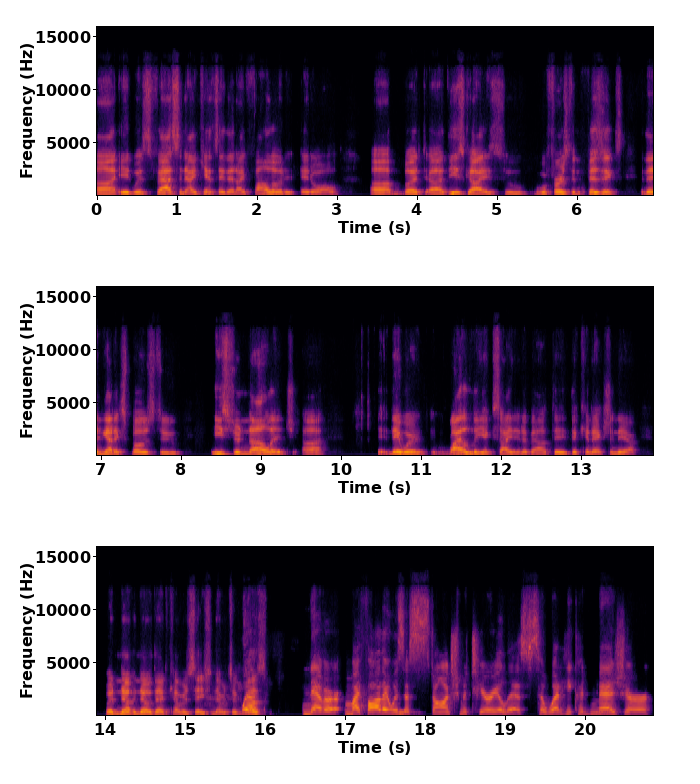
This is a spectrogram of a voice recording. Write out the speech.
uh, it was fascinating. I can't say that I followed it, it all. Uh, but uh, these guys who were first in physics and then got exposed to Eastern knowledge, uh, they were wildly excited about the, the connection there. But no, no, that conversation never took well, place. Never. My father was a staunch materialist. So what he could measure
